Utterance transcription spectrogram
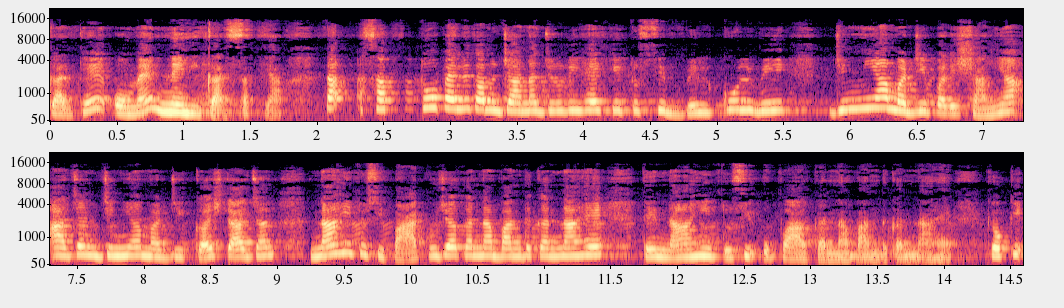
ਕਰਕੇ ਉਹ ਮੈਂ ਨਹੀਂ ਕਰ ਸਕਿਆ। ਤਾਂ ਸਭ ਤੋਂ ਪਹਿਲੇ ਤੁਹਾਨੂੰ ਜਾਣਨਾ ਜ਼ਰੂਰੀ ਹੈ ਕਿ ਤੁਸੀਂ ਬਿਲਕੁਲ ਵੀ ਜਿੰਨੀਆਂ ਮਰਜ਼ੀ ਪਰੇਸ਼ਾਨੀਆਂ ਆ ਜਾਣ, ਜਿੰਨੀਆਂ ਮਰਜ਼ੀ ਕਸ਼ਟ ਆ ਜਾਣ, ਨਾ ਹੀ ਤੁਸੀਂ ਪਾਠ ਪੂਜਾ ਕਰਨਾ ਬੰਦ ਕਰਨਾ ਹੈ ਤੇ ਨਾ ਹੀ ਤੁਸੀਂ ਉਪਾਅ ਕਰਨਾ ਬੰਦ ਕਰਨਾ ਹੈ। ਕਿਉਂਕਿ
